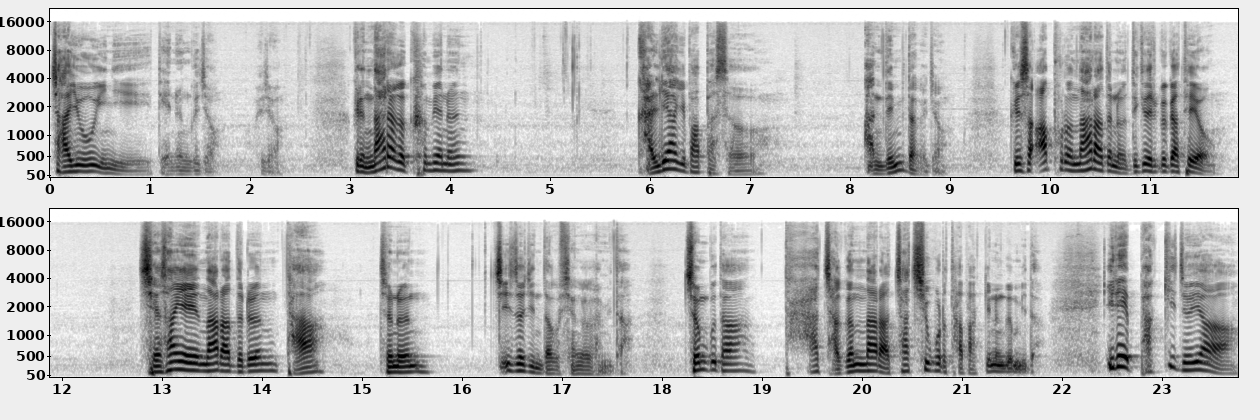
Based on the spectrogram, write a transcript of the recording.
자유인이 되는 거죠. 그죠? 그래 나라가 크면은 관리하기 바빠서 안 됩니다. 그죠? 그래서 앞으로 나라들은 어떻게 될 것 같아요? 세상의 나라들은 다 저는 찢어진다고 생각합니다. 전부 다, 다 작은 나라 자치국으로 다 바뀌는 겁니다. 이래 바뀌져야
